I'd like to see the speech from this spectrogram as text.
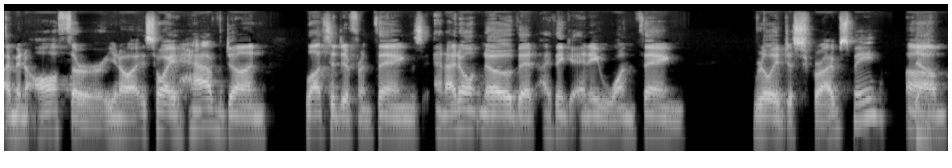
I'm an author. You know, so I have done lots of different things, and I don't know that I think any one thing really describes me. Yeah. Um,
